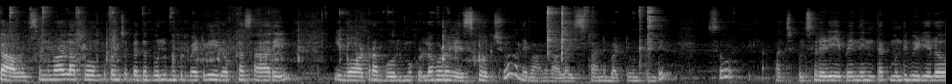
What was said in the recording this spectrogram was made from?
కావాల్సిన వాళ్ళు ఆ పోపు కొంచెం పెద్ద బుల్లు పెట్టి ఇది ఒక్కసారి ఈ వాటర్ ఆ బుల్లు కూడా వేసుకోవచ్చు. అది వాళ్ళ వాళ్ళ ఇష్టాన్ని బట్టి ఉంటుంది. సో పచ్చి పులుసు రెడీ అయిపోయింది. ఇంతకుముందు వీడియోలో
